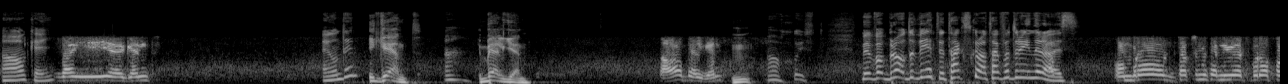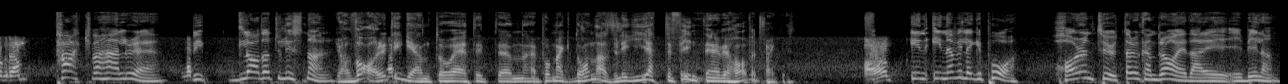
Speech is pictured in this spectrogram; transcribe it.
Ja, okej. Det var i eh, Gent. En gång till? I Gent, i Belgien. Ja, Belgien. Ja, schysst. Men vad bra, då vet vi. Tack ska du ha. Tack för att du ringde, Rais. Om bra, tack så mycket. Ni gör ett bra program. Tack, vad härlig du är. Vi är glada att du lyssnar. Jag har varit i Gent och ätit en, på McDonalds. Det ligger jättefint nere vid havet faktiskt. Ja. In, innan vi lägger på, har du en tuta du kan dra i där i, i bilen?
